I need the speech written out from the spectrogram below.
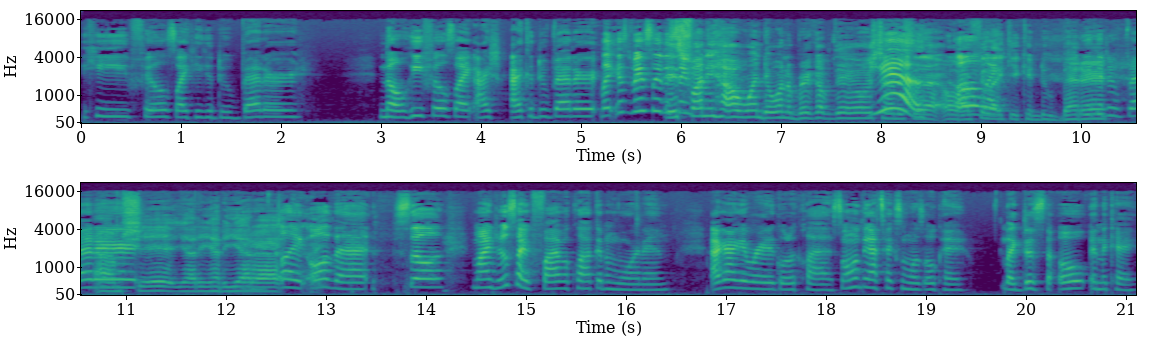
he feels like he could do better. No, he feels like I sh- I could do better. Like it's basically the It's same. funny how when they want to break up, they always try Yeah. to say that, "Oh, Oh, I feel like, like, you can do better." You could do better. Um, shit, yada yada yada. like all that. So mind you, it's like five o'clock in the morning. I gotta get ready to go to class. The only thing I texted him was okay, like just the O and the K,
